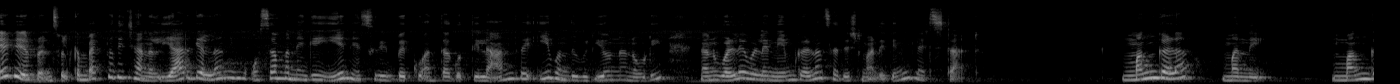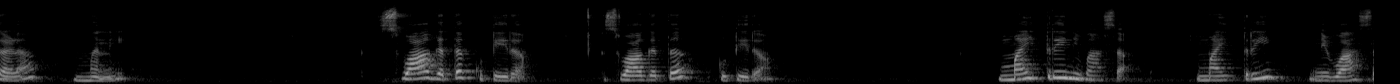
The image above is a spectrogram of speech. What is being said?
Hey dear friends welcome back to the channel ಯಾರಿಗೆಲ್ಲ ನಿಮ್ಮ ಹೊಸ ಮನೆಗೆ ಏನು ಹೆಸರಿಡಬೇಕು ಅಂತ ಗೊತ್ತಿಲ್ಲ ಅಂದರೆ ಈ ಒಂದು ವಿಡಿಯೋನ ನೋಡಿ ನಾನು ಒಳ್ಳೆ ಒಳ್ಳೆ ನೇಮ್ಗಳನ್ನ ಸಜೆಸ್ಟ್ ಮಾಡಿದ್ದೀನಿ. ಲೆಟ್ ಸ್ಟಾರ್ಟ್ ಮಂಗಳ ಮನೆ. ಮಂಗಳ ಮನೆ. ಸ್ವಾಗತ ಕುಟೀರ. ಸ್ವಾಗತ ಕುಟೀರ. ಮೈತ್ರಿ ನಿವಾಸ. ಮೈತ್ರಿ ನಿವಾಸ.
